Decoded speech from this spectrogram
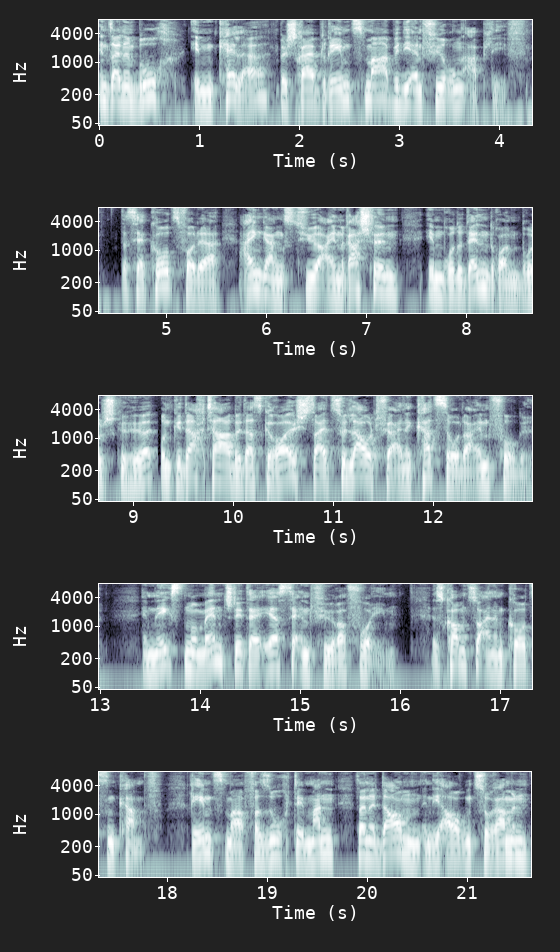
In seinem Buch Im Keller beschreibt Remsmar, wie die Entführung ablief. Dass er kurz vor der Eingangstür ein Rascheln im Rhododendronbusch gehört und gedacht habe, das Geräusch sei zu laut für eine Katze oder einen Vogel. Im nächsten Moment steht der erste Entführer vor ihm. Es kommt zu einem kurzen Kampf. Remsmar versucht dem Mann seine Daumen in die Augen zu rammen,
